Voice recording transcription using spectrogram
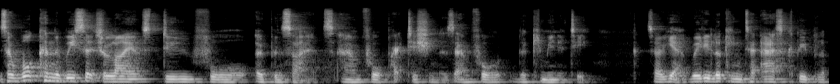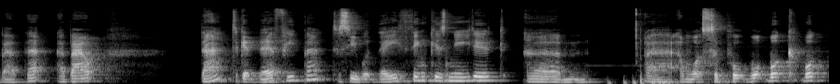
So what can the Research Alliance do for open science and for practitioners and for the community? So yeah, really looking to ask people about that, about that to get their feedback, to see what they think is needed, um, uh, and what support, what, what, what,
